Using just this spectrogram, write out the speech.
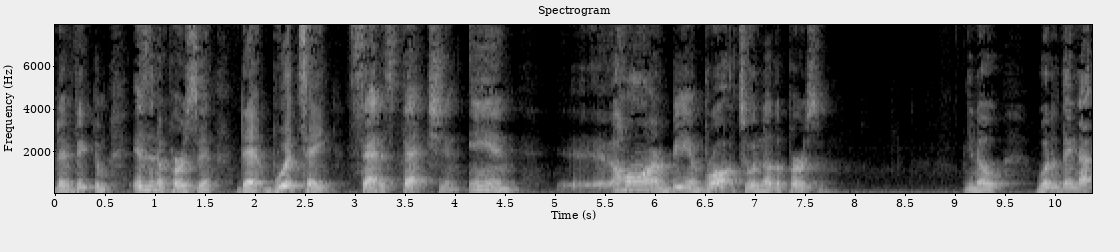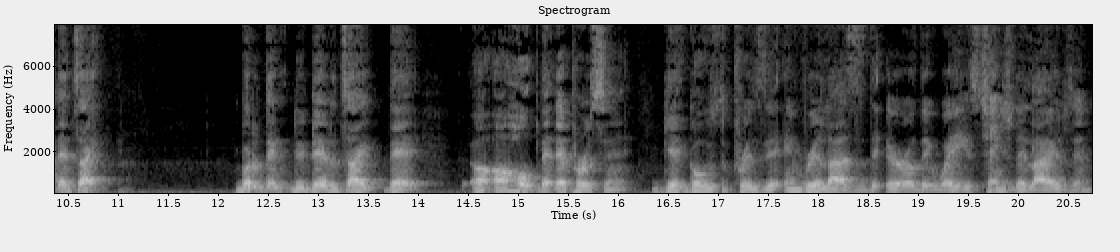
that victim isn't a person that would take satisfaction in uh, harm being brought to another person? You know, what if they're not that type? What if they they're the type that uh, uh, hope that that person get goes to prison and realizes the error of their ways, change their lives, and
